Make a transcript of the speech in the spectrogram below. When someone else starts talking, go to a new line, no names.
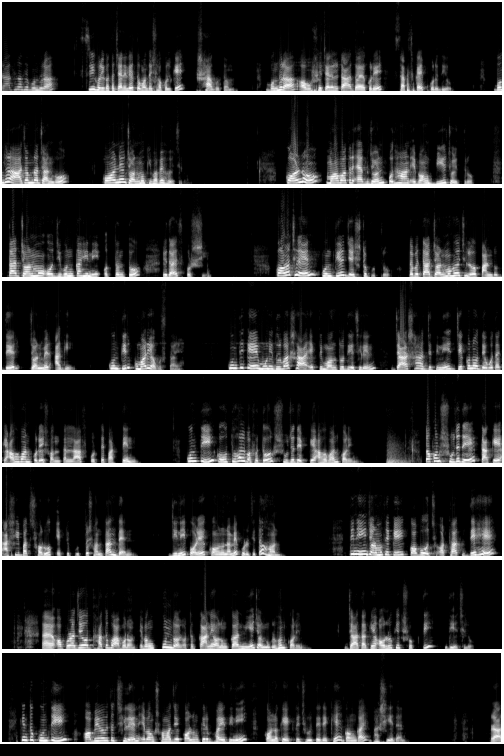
রাধে রাধে বন্ধুরা, শ্রী হরিকথা চ্যানেলে তোমাদের সকলকে স্বাগতম। বন্ধুরা, অবশ্যই চ্যানেলটা দয়া করে সাবস্ক্রাইব করে দিও। বন্ধুরা, আজ আমরা জানব কর্ণের জন্ম কীভাবে হয়েছিল। কর্ণ মহাভারতের একজন প্রধান এবং বীর চরিত্র। তার জন্ম ও জীবন কাহিনী অত্যন্ত হৃদয়স্পর্শী। কর্ণ ছিলেন কুন্তির জ্যেষ্ঠ পুত্র। তবে তার জন্ম হয়েছিল পাণ্ডবদের জন্মের আগে। কুন্তির কুমারী অবস্থায়। কুন্তিকে মুনি দুর্বাসা একটি মন্ত্র দিয়েছিলেন, যার সাহায্যে তিনি যে কোনো দেবতাকে আহ্বান করে সন্তান লাভ করতে পারতেন। কুন্তি কৌতূহলবশত সূর্যদেবকে আহ্বান করেন। তখন সূর্যদেব তাকে আশীর্বাদ স্বরূপ একটি পুত্র সন্তান দেন, যিনি পরে কর্ণ নামে পরিচিত হন। তিনি জন্ম থেকেই কবচ, অর্থাৎ দেহে অপরাজেয় ধাতব আবরণ এবং কুণ্ডল, অর্থাৎ কানে অলঙ্কার নিয়ে জন্মগ্রহণ করেন, যা তাকে অলৌকিক শক্তি দিয়েছিল। কিন্তু কুন্তি অবিবাহিত ছিলেন এবং সমাজে কলঙ্কের ভয়ে তিনি কর্ণকে একটি ঝুড়িতে রেখে গঙ্গায় ভাসিয়ে দেন। রাধে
